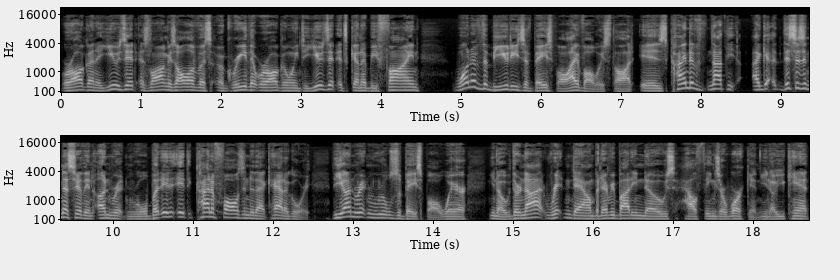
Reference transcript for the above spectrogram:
We're all going to use it as long as all of us agree that we're all going to use it. It's going to be fine one of the beauties of baseball, I've always thought, is kind of not the. I get, this isn't necessarily an unwritten rule, but it, it kind of falls into that category. The unwritten rules of baseball, where you know they're not written down, but everybody knows how things are working. You know, you can't,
